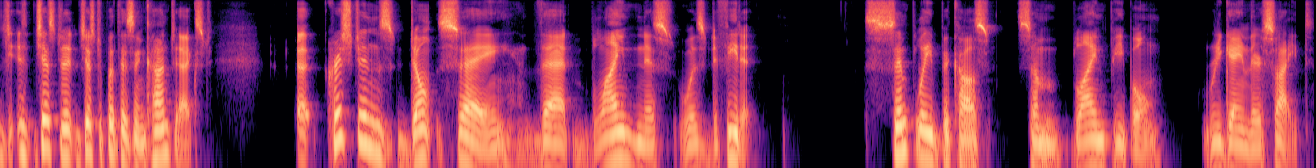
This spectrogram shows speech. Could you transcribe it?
just to just to put this in context, uh, Christians don't say that blindness was defeated simply because some blind people regain their sight.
